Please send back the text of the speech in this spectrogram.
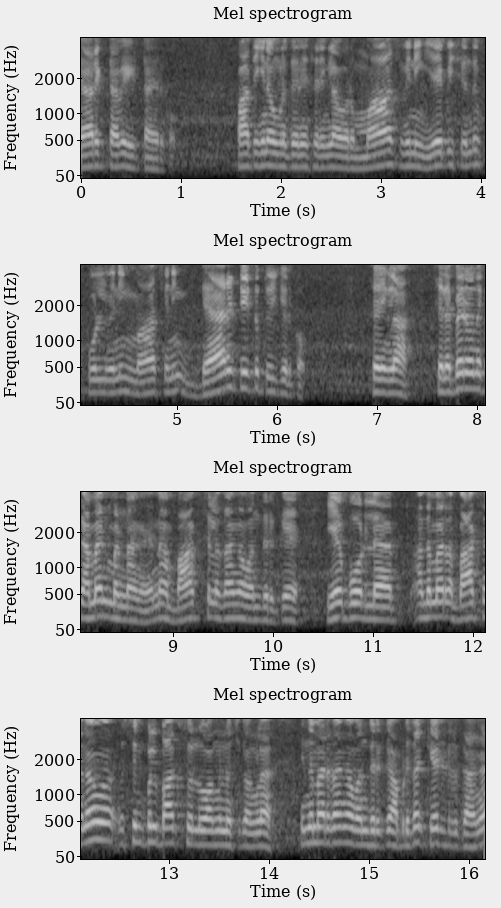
டேரெக்டாகவே ஹிட் ஆகிருக்கும் பார்த்தீங்கன்னா உங்களுக்கு தெரியும் சரிங்களா? ஒரு மாஸ் வினிங் ஏபிசி வந்து full winning mass winning direct இட்டு தூக்கியிருக்கோம். சரிங்களா? சில பேர் வந்து கமெண்ட் பண்ணாங்க ஏன்னா பாக்ஸில் தாங்க வந்திருக்கு? ஏ போர்டில் அந்த மாதிரி தான் பாக்ஸ்னால் சிம்பிள் பாக்ஸ் சொல்லுவாங்கன்னு வச்சுக்கோங்களேன். இந்த மாதிரி தாங்க வந்திருக்கு அப்படி தான் கேட்டுட்ருக்காங்க.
